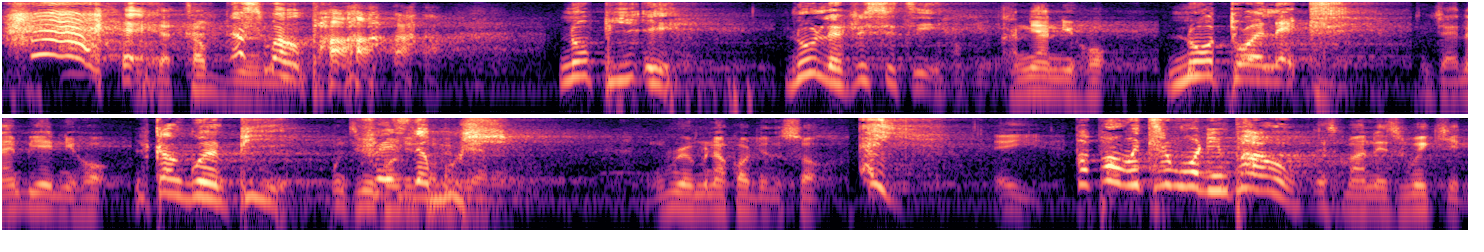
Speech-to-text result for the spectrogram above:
Hey, Jatabu. this man, pa. No PA, no electricity, kanea ni hɔ no toilet. gyanan bi hɔ You can't go and pee. Face the bush. biribiara. wura mu na kɔdwe nsɔ Hey, ei Papa, wait more than power. this man is wicked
